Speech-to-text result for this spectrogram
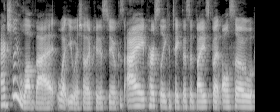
I actually love that what you wish other creatives knew because I personally could take this advice, but also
